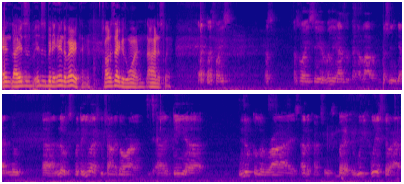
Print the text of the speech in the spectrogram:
and like it just it just be the end of everything. All it takes is one, honestly. That, that's why you, that's why you see it really hasn't been a lot of got nuke, uh, nukes, but the U.S. be trying to go around and uh, de uh, other countries, but we we still have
